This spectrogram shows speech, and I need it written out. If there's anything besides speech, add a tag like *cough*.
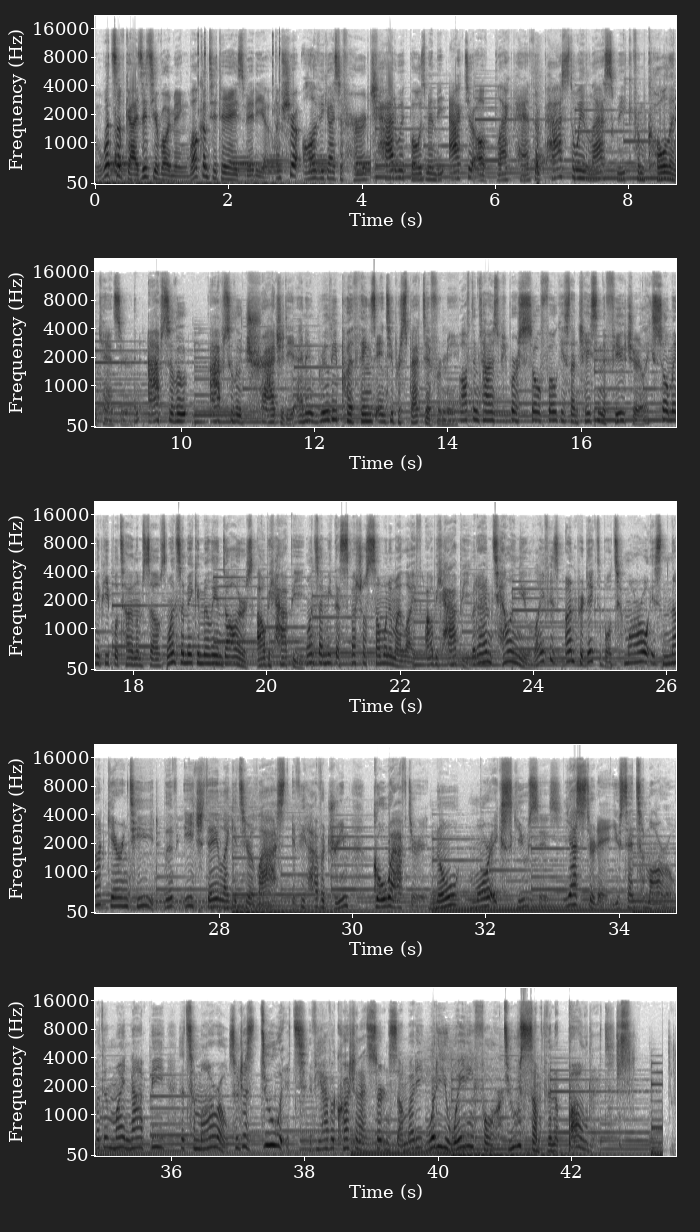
What's up guys, it's your boy Ming. Welcome to today's video. I'm sure all of you guys have heard Chadwick Boseman, the actor of Black Panther, passed away last week from colon cancer. An absolute, absolute tragedy and it really put things into perspective for me. Oftentimes people are so focused on chasing the future, like so many people telling themselves, once I make a million dollars, I'll be happy. Once I meet that special someone in my life, I'll be happy. But I'm telling you, life is unpredictable. Tomorrow is not guaranteed. Live each day like it's your last. If you have a dream, Go after it. No more excuses. Yesterday, you said tomorrow, but there might not be the tomorrow. So just do it. If you have a crush on that certain somebody, what are you waiting for? Do something about it. Just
